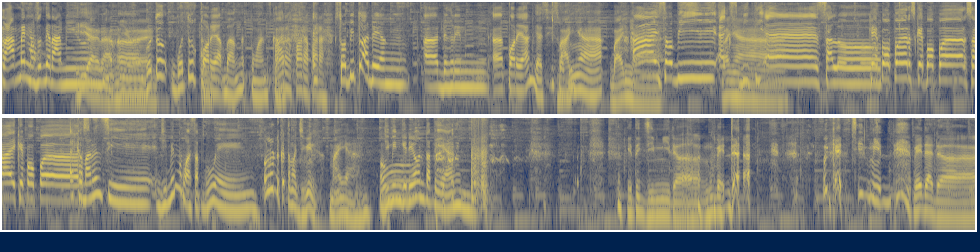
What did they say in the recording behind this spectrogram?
Ramen maksudnya ramyun. Iya, ramyun. gue tuh gue tuh Korea banget tuan sekarang. Parah, parah, parah. Eh, Sobi tuh ada yang eh, dengerin eh, Koreaan gak sih Sobi? Banyak, banyak. Hai Sobi ex Banyak. BTS, halo. K-popers, K-popers, saya K-popers. Eh kemarin si Jimin WhatsApp gue, Oh, lo deket sama Jimin? Maya. Oh. Jimin Gideon tapi ya. Itu Jimmy dong, beda. Bukan Jimin, beda dong.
